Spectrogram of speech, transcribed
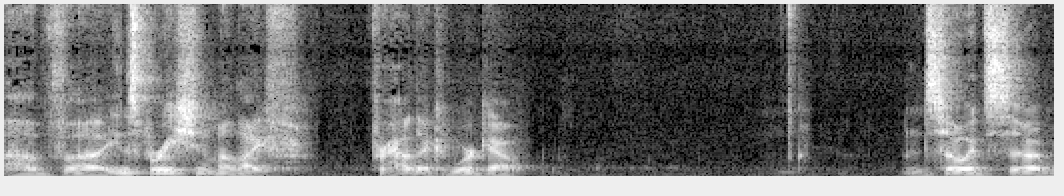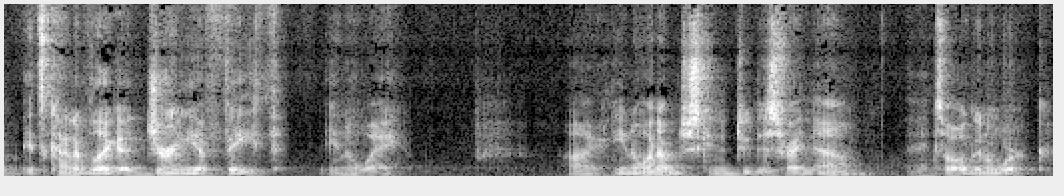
of uh, inspiration in my life for how that could work out and so it's um, it's kind of like a journey of faith in a way. Uh, you know what? I'm just going to do this right now, and it's all going to work.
